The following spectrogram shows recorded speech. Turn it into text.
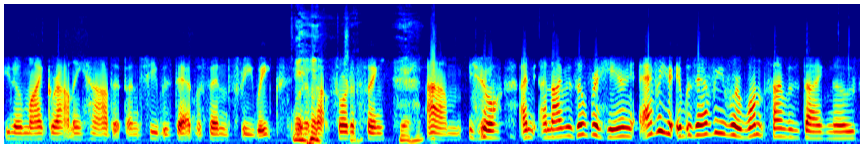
you know, my granny had it and she was dead within three weeks, you know, that sort of thing. Yeah. Um, you know, and, and I was overhearing every, it was everywhere. Once I was diagnosed,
